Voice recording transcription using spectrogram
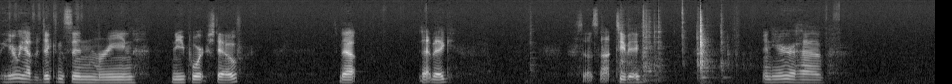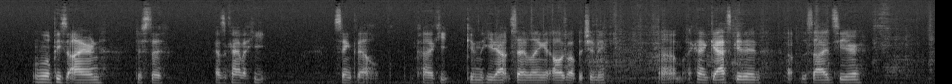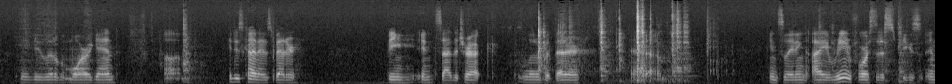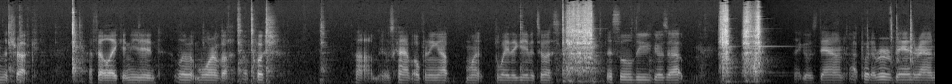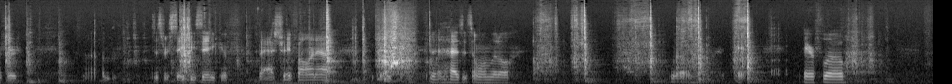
Here we have the Dickinson Marine Newport stove. It's about that big. So it's not too big. And here I have a little piece of iron just to as a kind of a heat sink that'll kind of keep giving the heat out instead of letting it all go up the chimney. Um, I kind of gasketed up the sides here. Maybe a little bit more again. Um, it just kind of is better being inside the truck. A little bit better at um, insulating. I reinforced this because in the truck I felt like it needed a little bit more of a, a push. Um, it was kind of opening up what, the way they gave it to us. This little dude goes up, that goes down. I put a rubber band around for just for safety's sake of the ashtray falling out. It has its own little little air, airflow.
